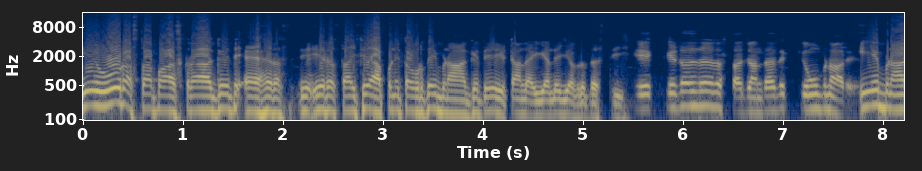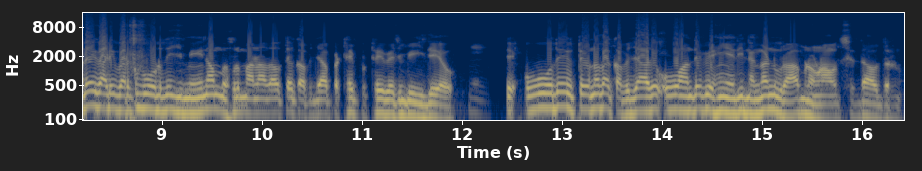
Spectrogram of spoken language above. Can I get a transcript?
ਇਹ ਉਹ ਰਸਤਾ ਪਾਸ ਕਰਾ ਕੇ ਤੇ ਇਹ ਰਸਤੇ ਇਹ ਰਸਤਾ ਇੱਥੇ ਆਪਣੇ ਤੌਰ ਤੇ ਬਣਾ ਕੇ ਤੇ ਇੱਟਾਂ ਲਾਈ ਜਾਂਦੇ ਜ਼ਬਰਦਸਤੀ। ਇਹ ਕਿਹੜਾ ਰਸਤਾ ਜਾਂਦਾ ਤੇ ਕਿਉਂ ਬਣਾ ਰਹੇ? ਇਹ ਬਣਾ ਰਹੇ ਗਾੜੀ ਵਰਕ ਬੋਰਡ ਦੀ ਜ਼ਮੀਨ ਆ ਮੁਸਲਮਾਨਾਂ ਦਾ ਉੱਤੇ ਕਬਜ਼ਾ ਪੱਠੇ ਪੁੱਠੇ ਵਿੱਚ ਬੀਜਦੇ ਆ। ਤੇ ਉਹ ਉਹਦੇ ਉੱਤੇ ਉਹਨਾਂ ਦਾ ਕਬਜ਼ਾ ਤੇ ਉਹ ਆਂਦੇ ਵੀ ਅਸੀਂ ਇਹਦੀ ਲੰਘਣ ਨੂੰ ਰਾਹ ਬਣਾਉਣਾ ਉਹ ਸਿੱਧਾ ਉਧਰ ਨੂੰ।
